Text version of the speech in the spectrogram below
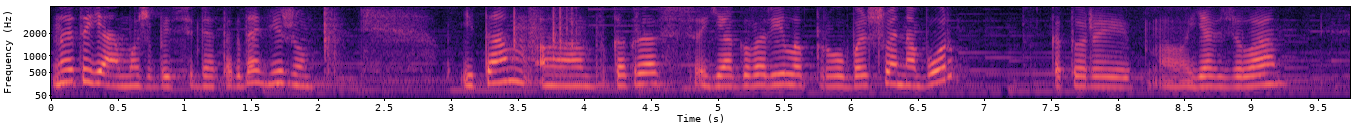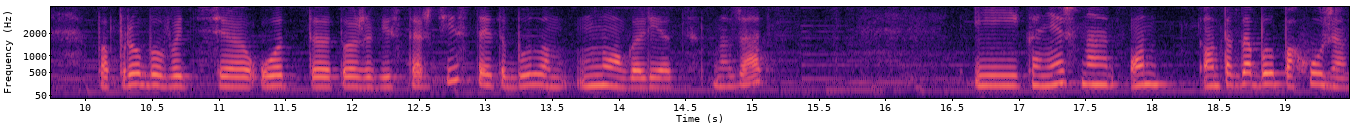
Но это я, может быть, себя тогда вижу. И там э, как раз я говорила про большой набор, который э, я взяла попробовать э, от э, тоже вист-артиста. Это было много лет назад. И, конечно, он он тогда был похуже,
